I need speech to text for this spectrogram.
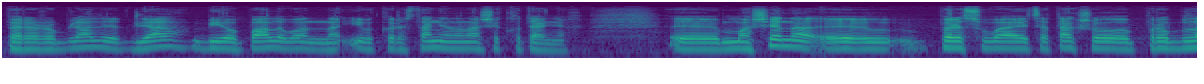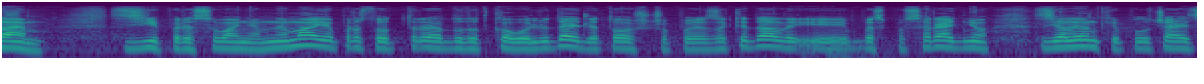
переробляли для біопалива і використання на наших котельнях. Е, Машина е, пересувається так, що проблем з її пересуванням немає. Просто треба додатково людей для того, щоб закидали і безпосередньо з ялинки виходить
